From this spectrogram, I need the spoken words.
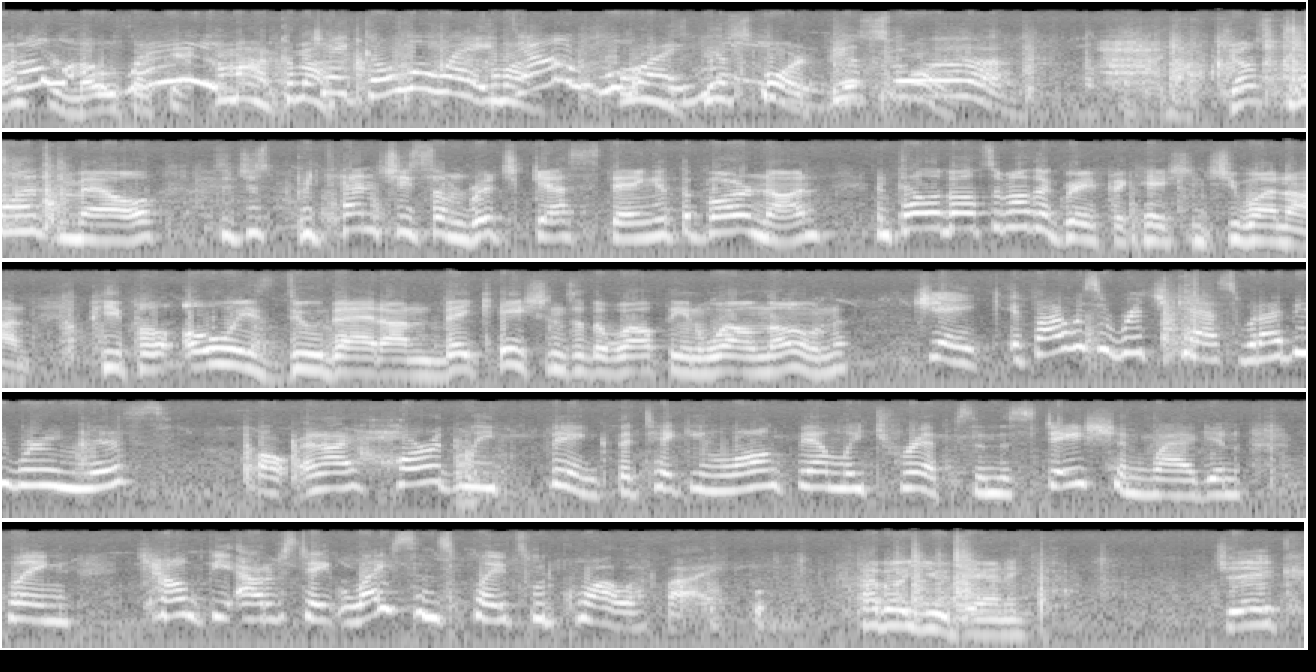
right? scrunch go your nose away. like that. Come on, come on. Jake, go away. Come on. Down, boy. Be a sport. Be a sport. Just want Mel to just pretend she's some rich guest staying at the Bar None and tell about some other great vacation she went on. People always do that on vacations of the wealthy and well-known. Jake, if I was a rich guest, would I be wearing this? Oh, and I hardly think that taking long family trips in the station wagon, playing count the out-of-state license plates would qualify. How about you, Danny? Jake,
